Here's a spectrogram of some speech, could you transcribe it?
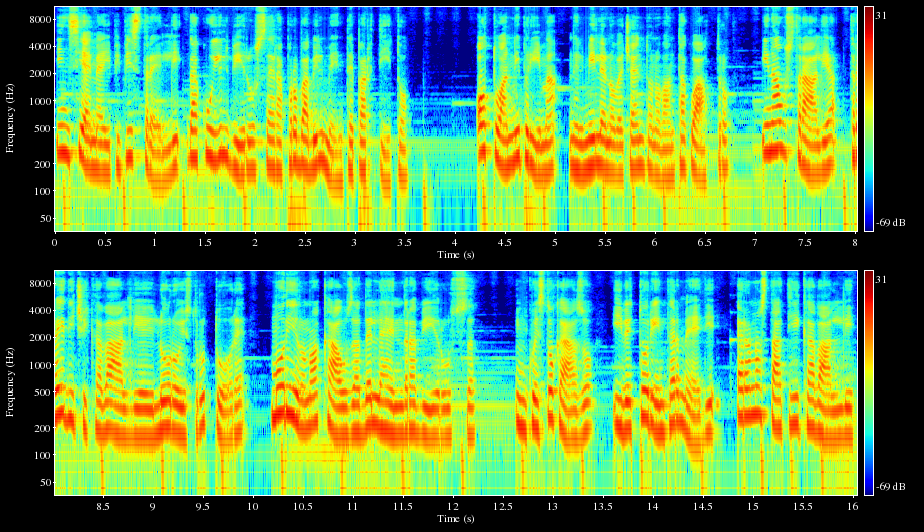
insieme ai pipistrelli da cui il virus era probabilmente partito. Otto anni prima, nel 1994, in Australia 13 cavalli e il loro istruttore morirono a causa dell'Hendra virus. In questo caso i vettori intermedi erano stati i cavalli,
